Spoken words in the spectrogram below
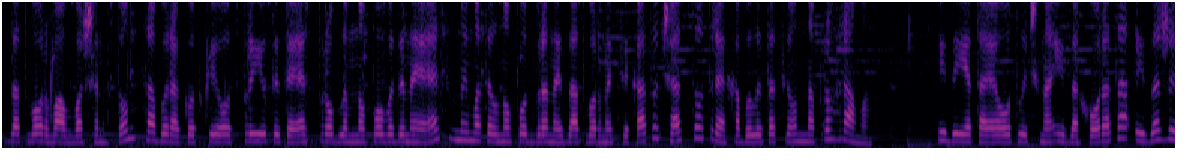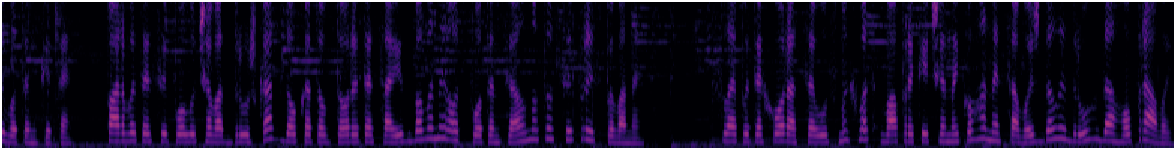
Затвор във Вашингтон събира котки от приютите с проблемно поведение с внимателно подбране затворници като част от рехабилитационна програма. Ідеята е отлична і за хората, і за животинките. Парвите си получават дружка, докато вторите са избавени от потенціалното си приспиване. Слепите хора се усмихват, вапреки че никога не са виждали друг да го прави.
